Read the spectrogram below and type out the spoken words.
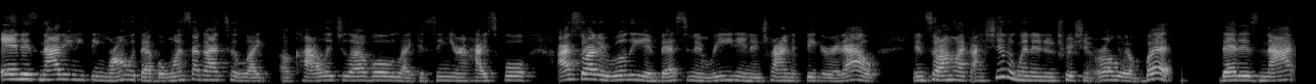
And it's not anything wrong with that. But once I got to like a college level, like a senior in high school, I started really investing in reading and trying to figure it out. And so I'm like, I should have went in nutrition earlier, but that is not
